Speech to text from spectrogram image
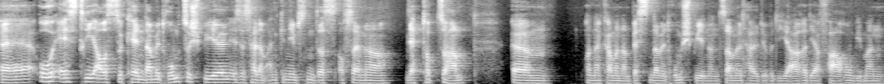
äh, OS-Tree auszukennen, damit rumzuspielen, ist es halt am angenehmsten, das auf seinem Laptop zu haben. Ähm, und dann kann man am besten damit rumspielen und sammelt halt über die Jahre die Erfahrung, wie man,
